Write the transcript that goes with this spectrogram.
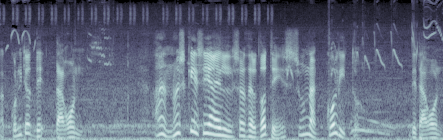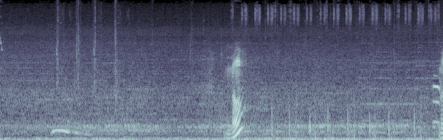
Acólito de Dagón. Ah, no es que sea el sacerdote, es un acólito de Dagón. ¿No? No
